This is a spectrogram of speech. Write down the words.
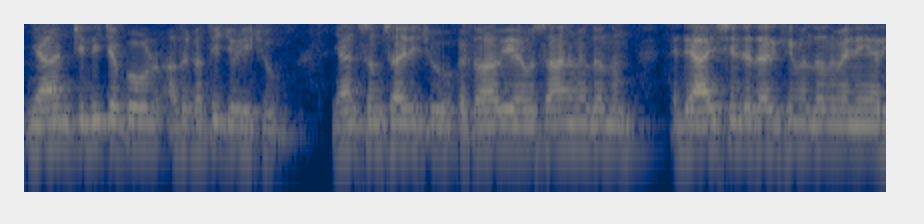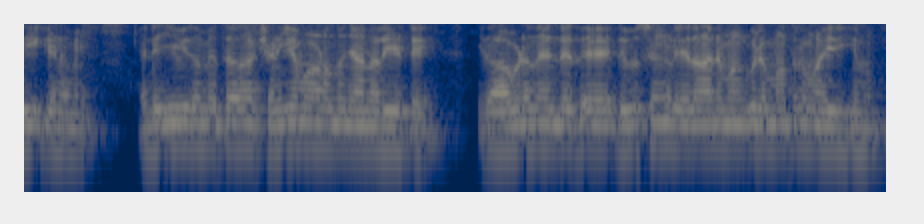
ഞാൻ ചിന്തിച്ചപ്പോൾ അത് കത്തിച്ചൊരിച്ചു. ഞാൻ സംസാരിച്ചു. കർത്താവെ അവസാനം എന്തെന്നും എന്റെ ആയുസ്സിന്റെ ദൈർഘ്യം എന്തെന്നും എന്നെ അറിയിക്കണമേ. എന്റെ ജീവിതം എത്ര ക്ഷണികമാണെന്ന് ഞാൻ അറിയട്ടെ. ഇതാ അവിടുന്ന് എന്റെ ദിവസങ്ങൾ ഏതാനും അങ്കുലം മാത്രമായിരിക്കുന്നു.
